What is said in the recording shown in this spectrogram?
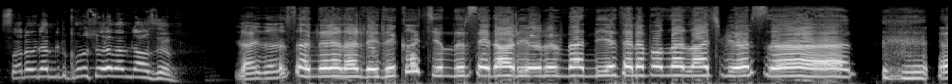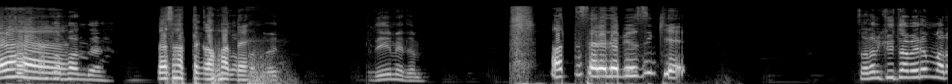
Sana önemli bir konu söylemem lazım. İlayda sen nerelerdeydin? Kaç yıldır seni arıyorum ben. Niye telefonlarını açmıyorsun? Ah. Kapandı. Nasıl attın kafanı? Kapandı. Değmedim. Attı sen edemiyorsun ki. Sana bir kötü haberim var.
